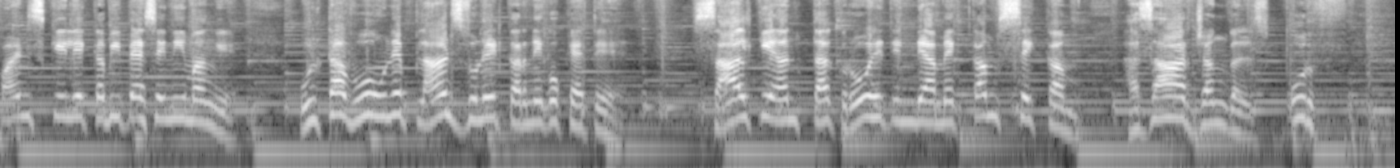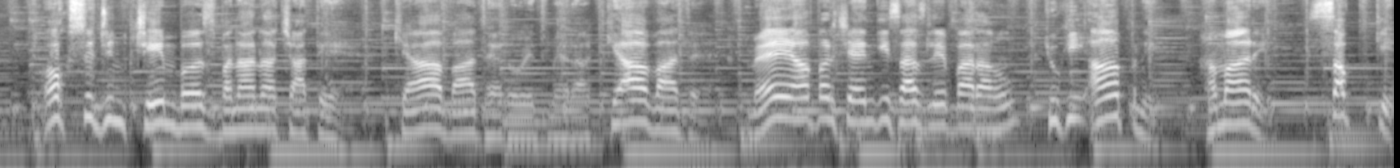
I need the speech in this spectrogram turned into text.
फंड्स के लिए कभी पैसे नहीं मांगे उल्टा वो उन्हें प्लांट्स डोनेट करने को कहते हैं साल के अंत तक रोहित इंडिया में कम से कम हज़ार जंगल्स, उर्फ़ ऑक्सीजन चेम्बर्स बनाना चाहते हैं। क्या बात है रोहित मेहरा, क्या बात है। मैं यहाँ पर चैन की सांस ले पा रहा हूँ, क्योंकि आपने हमारे सबके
